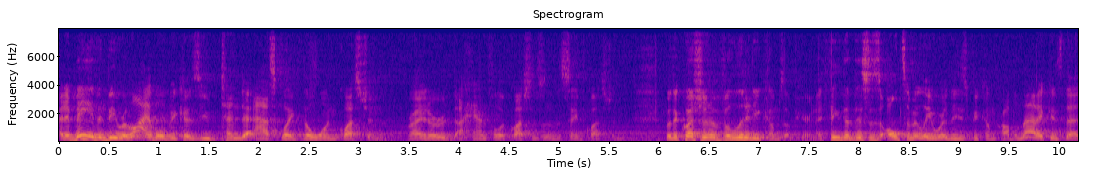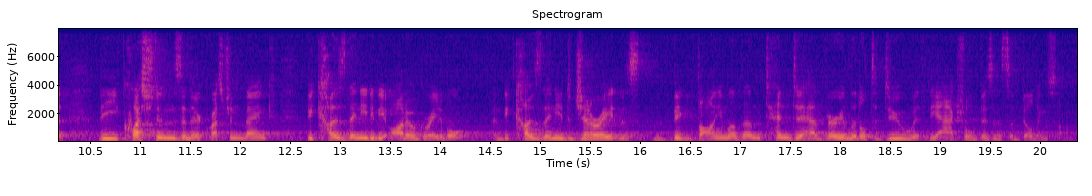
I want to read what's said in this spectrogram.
And it may even be reliable because you tend to ask like the one question, right? Or a handful of questions of the same question. But the question of validity comes up here. And I think that this is ultimately where these become problematic is that the questions in their question bank, because they need to be auto-gradable, and because they need to generate this big volume of them, tend to have very little to do with the actual business of building software.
